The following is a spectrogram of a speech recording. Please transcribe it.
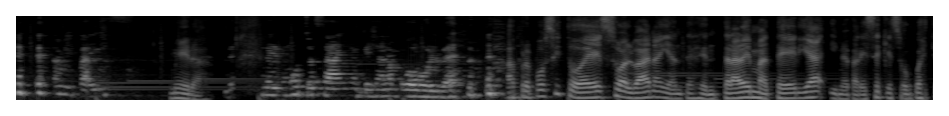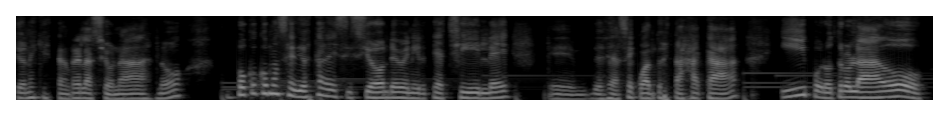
a mi país. Mira. Hace muchos años que ya no puedo volver. A propósito de eso, Albana, y antes de entrar en materia, y me parece que son cuestiones que están relacionadas, ¿no? Un poco cómo se dio esta decisión de venirte a Chile, eh, desde hace cuánto estás acá, y por otro lado,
